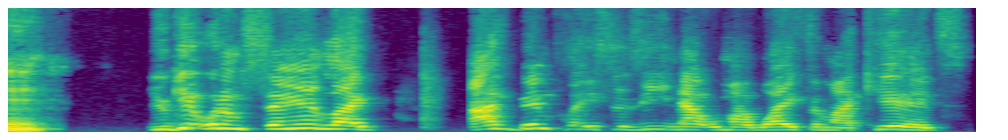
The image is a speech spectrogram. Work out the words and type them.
Mm. You get what I'm saying? Like I've been places eating out with my wife and my kids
